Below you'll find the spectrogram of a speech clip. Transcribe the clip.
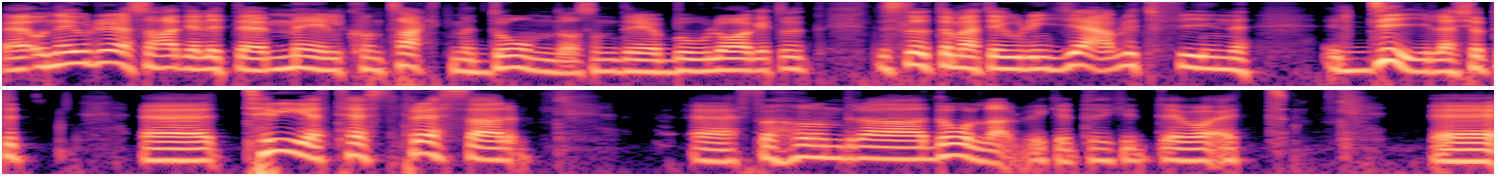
Eh, och när jag gjorde det så hade jag lite mailkontakt med dem då som drev bolaget och det slutade med att jag gjorde en jävligt fin deal. Jag köpte eh, tre testpressar eh, för 100 dollar, vilket, vilket det var ett, eh,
